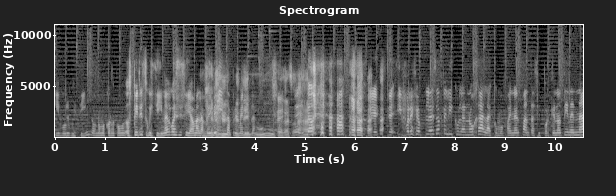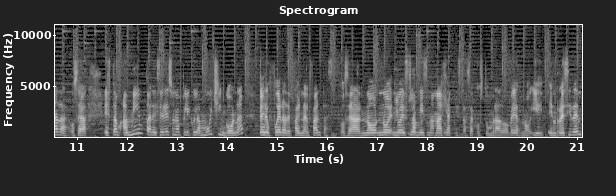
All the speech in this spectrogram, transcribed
Evil Within, o no me acuerdo cómo, o Spirits Within, algo así se llama, la primerita, primerita. Uh, este, y por ejemplo, esa película no jala como Final Fantasy porque no tiene nada, o sea, está, a mí parecer es una película muy chingona, pero fuera de Final Fantasy, o sea, no, no, no es la misma magia que estás acostumbrado a ver, ¿no? Y en Resident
